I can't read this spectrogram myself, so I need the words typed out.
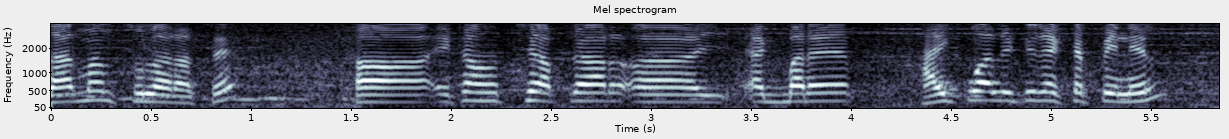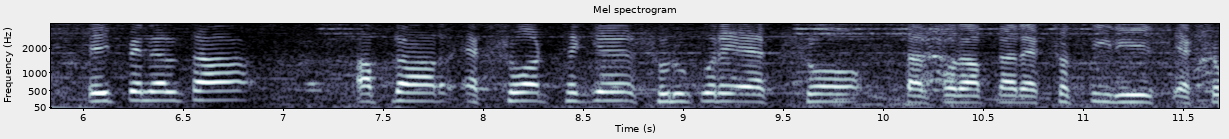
জার্মান সোলার আছে। এটা হচ্ছে আপনার একবারে হাই কোয়ালিটির একটা প্যানেল এই প্যানেলটা আপনার একশো ওয়াট থেকে শুরু করে একশো তারপরে আপনার একশো তিরিশ একশো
